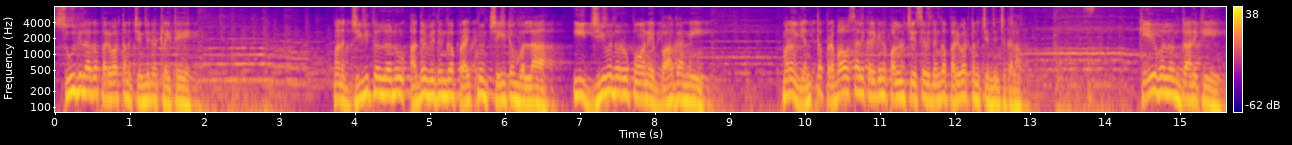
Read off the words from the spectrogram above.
సూదిలాగా పరివర్తన చెందినట్లయితే మన జీవితంలోనూ అదే విధంగా ప్రయత్నం చేయటం వల్ల ఈ జీవన రూపం అనే భాగాన్ని మనం ఎంత ప్రభావశాలి కలిగిన పనులు చేసే విధంగా పరివర్తన చెందించగలం. కేవలం దానికి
